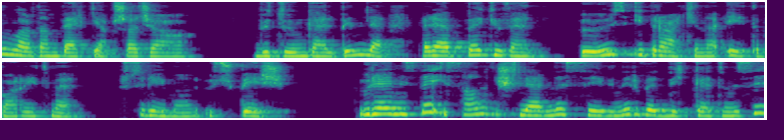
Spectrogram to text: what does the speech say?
onlardan bərk yapışacağıq. Bütün qəlbinlə Rəbbə güvən, öz idrakına etibar etmə. Süleyman 3:5 Ürəyimizdə İsa'nın işlərinə sevinir və diqqətimizi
